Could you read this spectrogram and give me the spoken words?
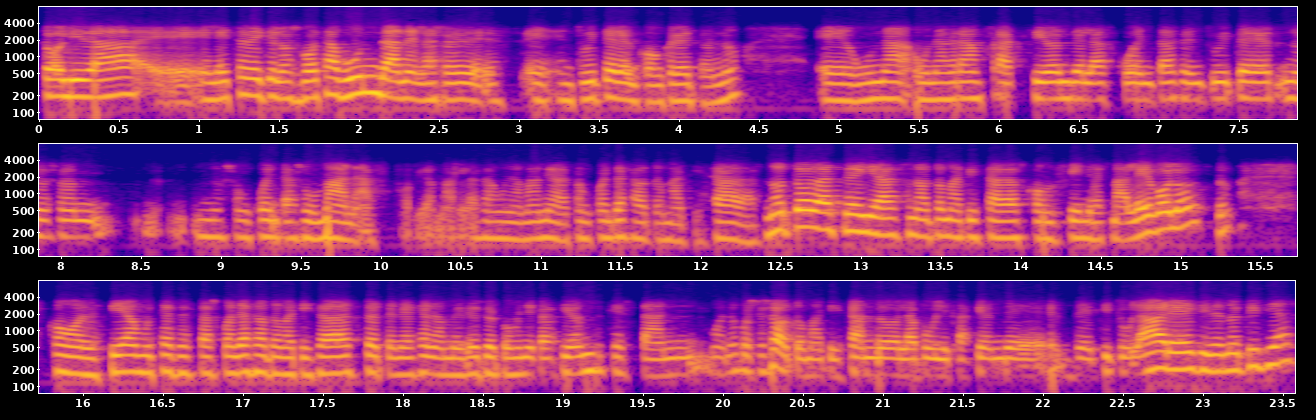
sólida, eh, el hecho de que los bots abundan en las redes, eh, en Twitter en concreto, ¿no? Eh, una, una, gran fracción de las cuentas en Twitter no son, no son cuentas humanas, por llamarlas de alguna manera, son cuentas automatizadas. No todas ellas son automatizadas con fines malévolos, ¿no? Como decía, muchas de estas cuentas automatizadas pertenecen a medios de comunicación que están, bueno, pues eso, automatizando la publicación de, de titulares y de noticias,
